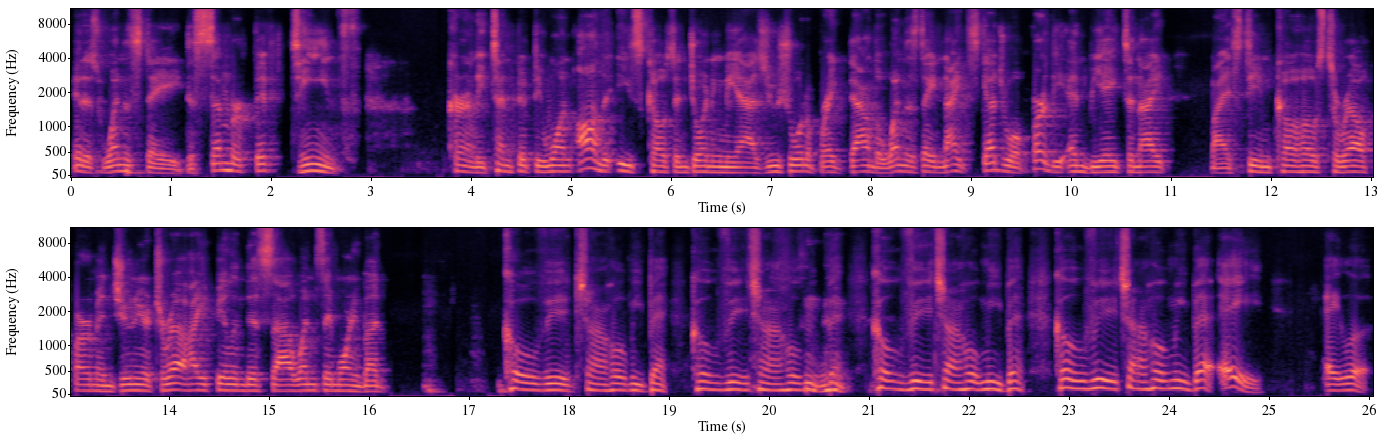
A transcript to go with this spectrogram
It is Wednesday, December 15th, currently 1051 on the East Coast. And joining me, as usual, to break down the Wednesday night schedule for the NBA tonight, my esteemed co host, Terrell Furman Jr. Terrell, how you feeling this uh, Wednesday morning, bud? COVID trying to hold me back. COVID trying to hold me back. COVID trying to hold me back. COVID trying to hold me back. Hey, hey, look,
